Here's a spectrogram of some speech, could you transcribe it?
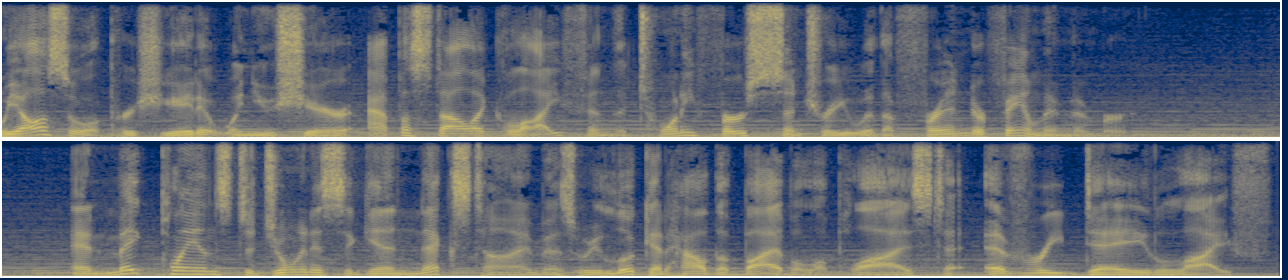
We also appreciate it when you share apostolic life in the 21st century with a friend or family member. And make plans to join us again next time as we look at how the Bible applies to everyday life.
